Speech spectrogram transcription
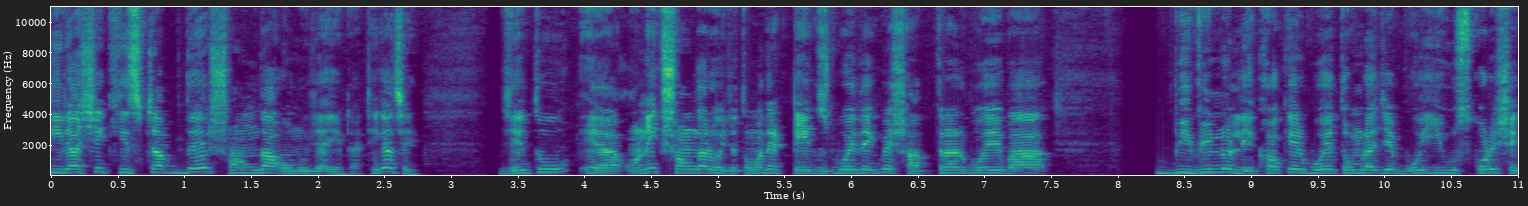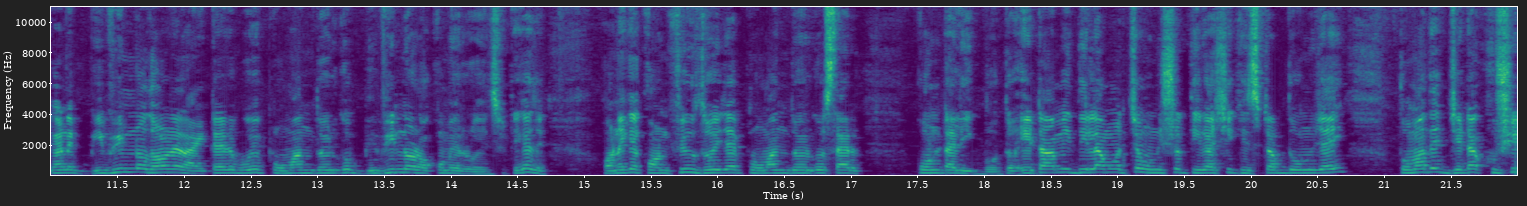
তিরাশি খ্রিস্টাব্দের সংজ্ঞা অনুযায়ী এটা, ঠিক আছে? যেহেতু অনেক সংজ্ঞা রয়েছে। তোমাদের টেক্সট বই দেখবে সাতটার বইয়ে বা বিভিন্ন লেখকের বইয়ে তোমরা যে বই ইউজ করো, সেখানে বিভিন্ন ধরনের রাইটারের বইয়ে প্রমাণ দৈর্ঘ্য বিভিন্ন রকমের রয়েছে, ঠিক আছে? অনেকে কনফিউজ হয়ে যায়, প্রমাণ দৈর্ঘ্য স্যার কোনটা লিখব? তো এটা আমি দিলাম হচ্ছে উনিশশো তিরাশি খ্রিস্টাব্দ অনুযায়ী। তোমাদের যেটা খুশি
